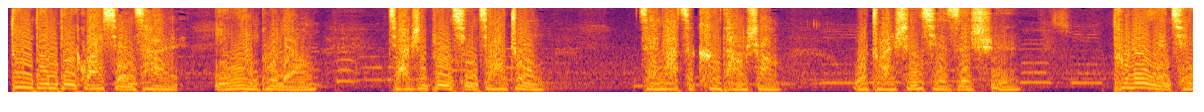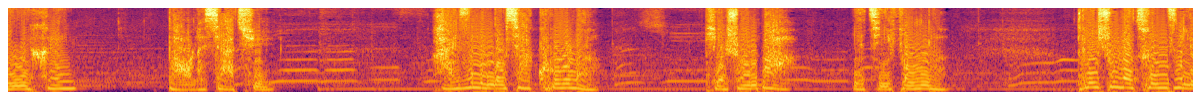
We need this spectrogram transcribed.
顿顿地瓜咸菜营养不良，加之病情加重，在那次课堂上，我转身写字时，突然眼前一黑，倒了下去。孩子们都吓哭了，铁栓爸也急疯了，推出了村子里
